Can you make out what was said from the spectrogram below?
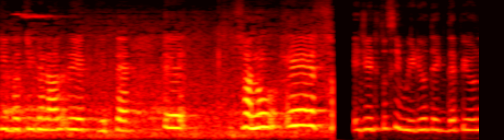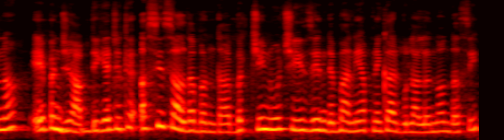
ਕੀ ਬੱਚੀ ਦੇ ਨਾਲ ਰੇਪ ਕੀਤਾ ਹੈ। ਤੇ ਸਾਨੂੰ ਇਹ ਇਹ ਜਿਹੜੀ ਤੁਸੀਂ ਵੀਡੀਓ ਦੇਖਦੇ ਪਿਓ ਨਾ, ਇਹ ਪੰਜਾਬ ਦੀ ਹੈ, ਜਿੱਥੇ 80 ਸਾਲ ਦਾ ਬੰਦਾ ਬੱਚੀ ਨੂੰ ਚੀਜ਼ ਦੇਣ ਦੇ ਬਹਾਨੇ ਆਪਣੇ ਘਰ ਬੁਲਾ ਲੈਂਦਾ ਹੁੰਦਾ ਸੀ।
